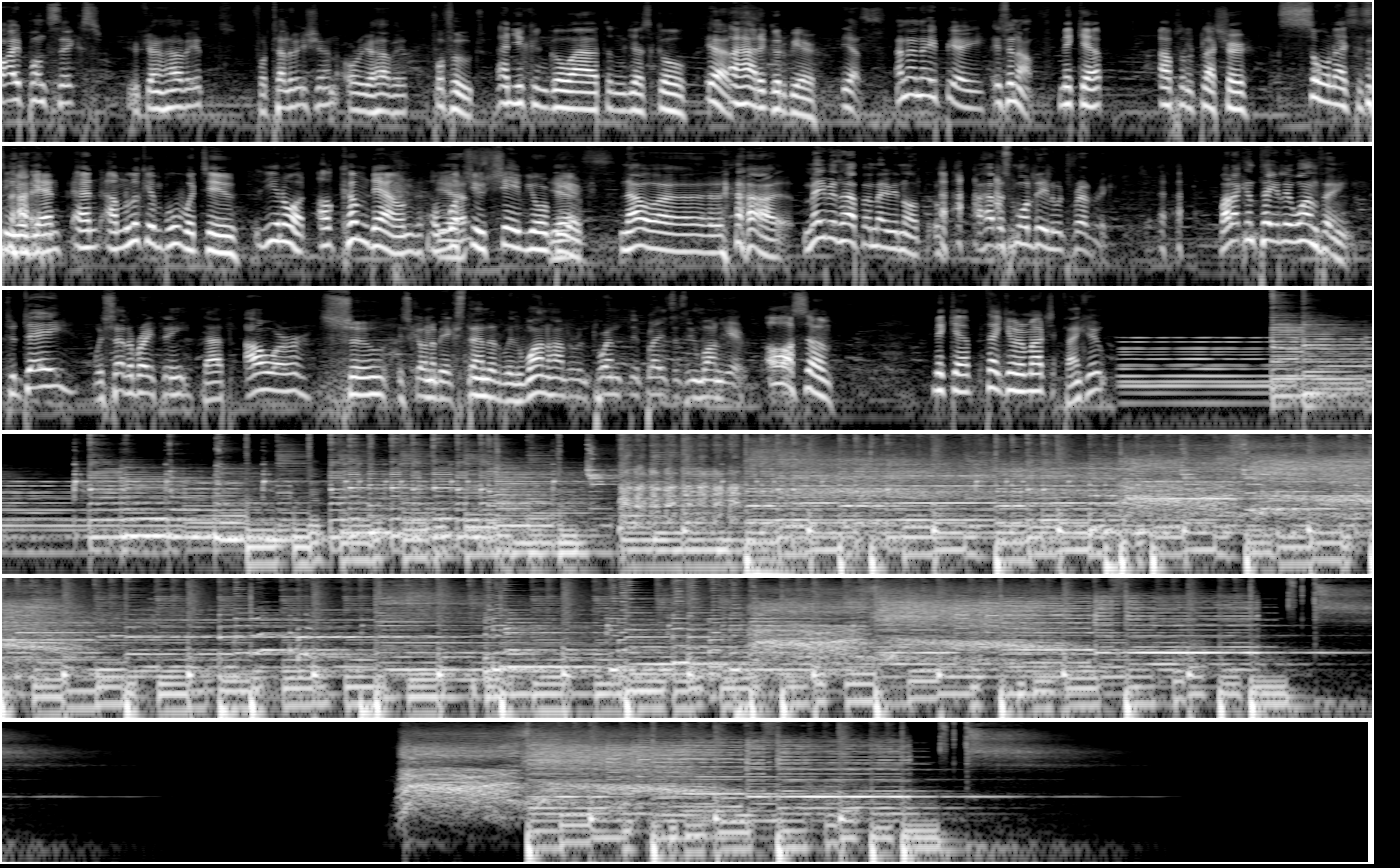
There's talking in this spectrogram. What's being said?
5.6, you can have it for television or you have it for food. and you can go out and just go. Yes. I had a good beer. Yes, and an APA is enough. Micke, absolute pleasure. So nice to see you again, and I'm looking forward to. You know what? I'll come down and Yes. watch you shave your beard. Now, uh, maybe it happened, maybe not. I have a small deal with Frederick. But I can tell you one thing. Today, we're celebrating that our zoo is going to be extended with 120 places in one year. Awesome, Micke. Thank you very much. Thank you.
